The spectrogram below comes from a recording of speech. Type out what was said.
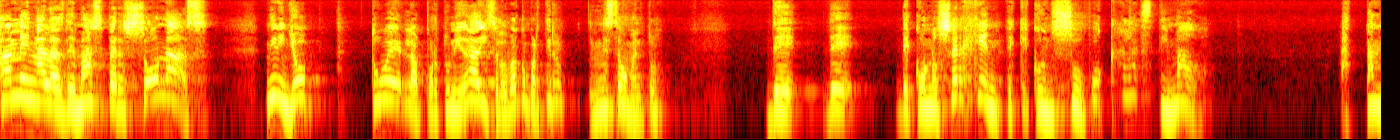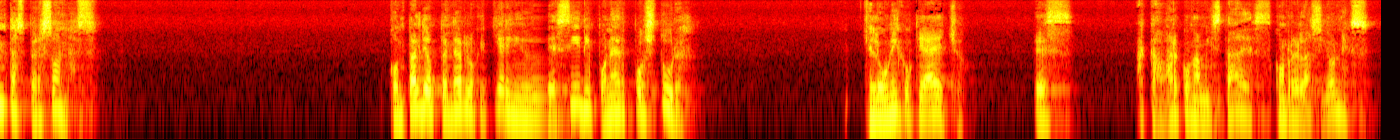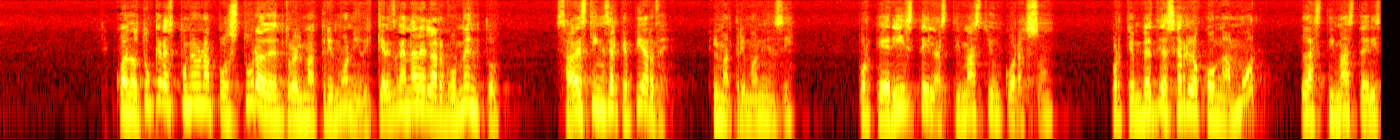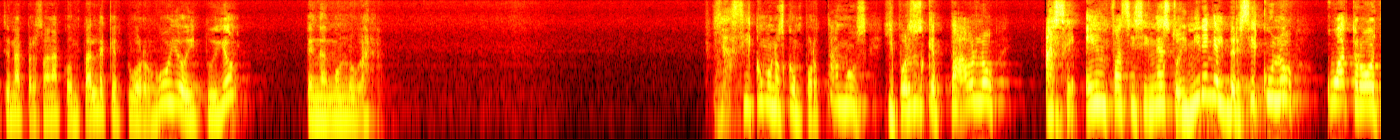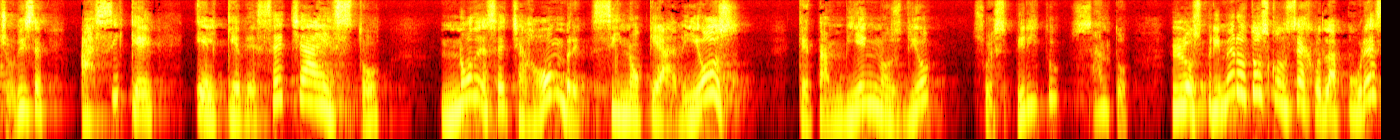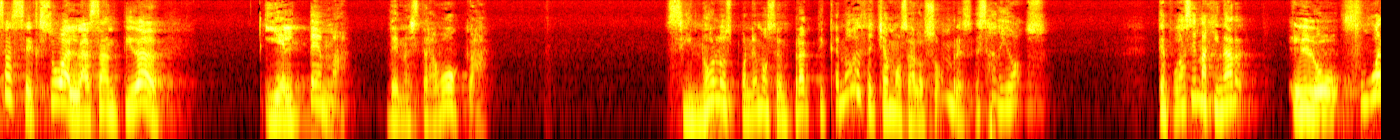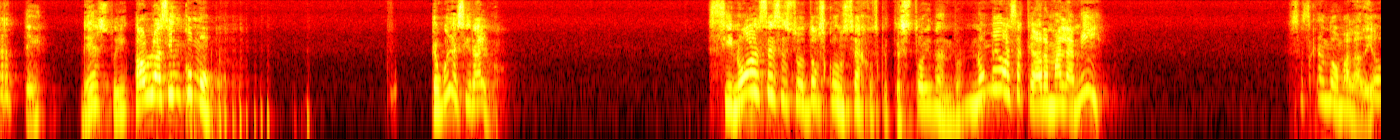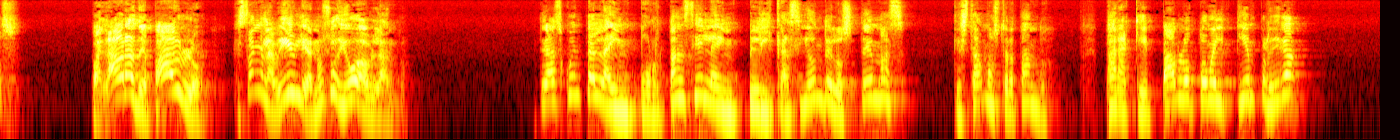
Amen a las demás personas. Miren, yo tuve la oportunidad, y se los voy a compartir en este momento, de, de, de conocer gente que con su boca ha lastimado a tantas personas con tal de obtener lo que quieren y decir y poner postura, que lo único que ha hecho es acabar con amistades, con relaciones. Cuando tú quieres poner una postura dentro del matrimonio y quieres ganar el argumento, ¿sabes quién es el que pierde? El matrimonio en sí. Porque heriste y lastimaste un corazón. Porque en vez de hacerlo con amor, lastimaste, heriste una persona con tal de que tu orgullo y tu yo tengan un lugar. Y así como nos comportamos. Y por eso es que Pablo hace énfasis en esto. Y miren el versículo 4.8. Dice, así que el que desecha esto, no desecha a hombre, sino que a Dios, que también nos dio su Espíritu Santo. Los primeros dos consejos, la pureza sexual, la santidad y el tema de nuestra boca, si no los ponemos en práctica, no desechamos a los hombres, es a Dios. Te puedes imaginar lo fuerte de esto. Y Pablo hace un como, te voy a decir algo. Si no haces estos dos consejos que te estoy dando, no me vas a quedar mal a mí. Estás quedando mal a Dios. Palabras de Pablo, que están en la Biblia, no soy yo hablando. ¿Te das cuenta la importancia y la implicación de los temas que estamos tratando? Para que Pablo tome el tiempo y diga,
